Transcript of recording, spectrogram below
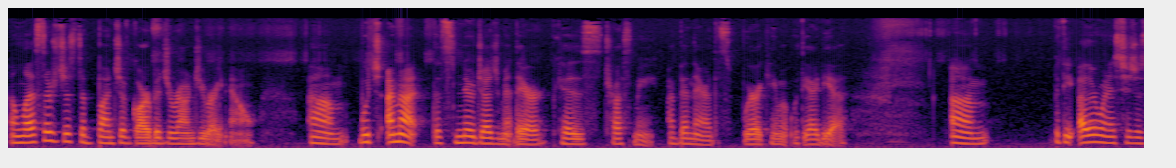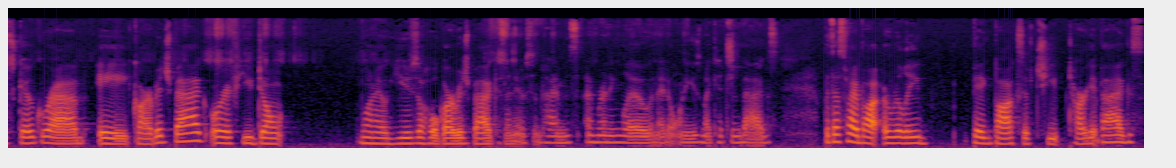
unless there's just a bunch of garbage around you right now. Um, which I'm not, that's no judgment there because trust me, I've been there. That's where I came up with the idea. Um, but the other one is to just go grab a garbage bag, or if you don't want to use a whole garbage bag, because I know sometimes I'm running low and I don't want to use my kitchen bags. But that's why I bought a really big box of cheap Target bags.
